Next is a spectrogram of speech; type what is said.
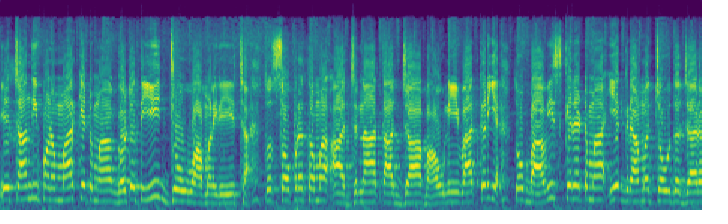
એ ચાંદી પણ માર્કેટમાં ઘટતી જોવા મળી રહી છે. તો સૌપ્રથમ આજના તાજા ભાવની વાત કરીએ તો બાવીસ કેરેટમાં એક ગ્રામ ચૌદ હજાર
